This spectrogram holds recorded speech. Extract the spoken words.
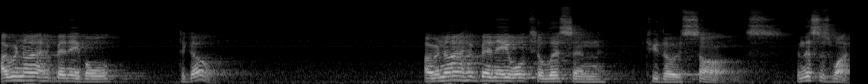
I would not have been able to go. I would not have been able to listen to those songs. And this is why.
